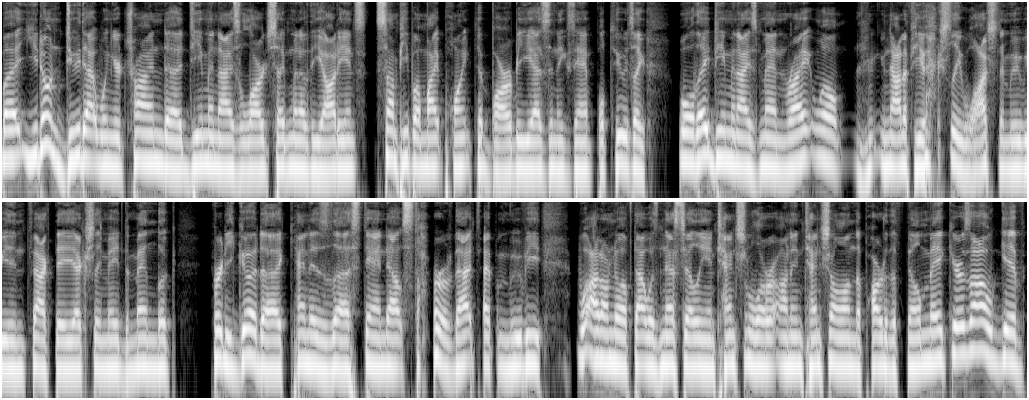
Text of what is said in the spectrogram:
But you don't do that when you're trying to demonize a large segment of the audience. Some people might point to Barbie as an example too. It's like, well, they demonize men, right? Well, not if you actually watch the movie. In fact, they actually made the men look pretty good. Uh, Ken is the standout star of that type of movie. Well, I don't know if that was necessarily intentional or unintentional on the part of the filmmakers. I'll give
